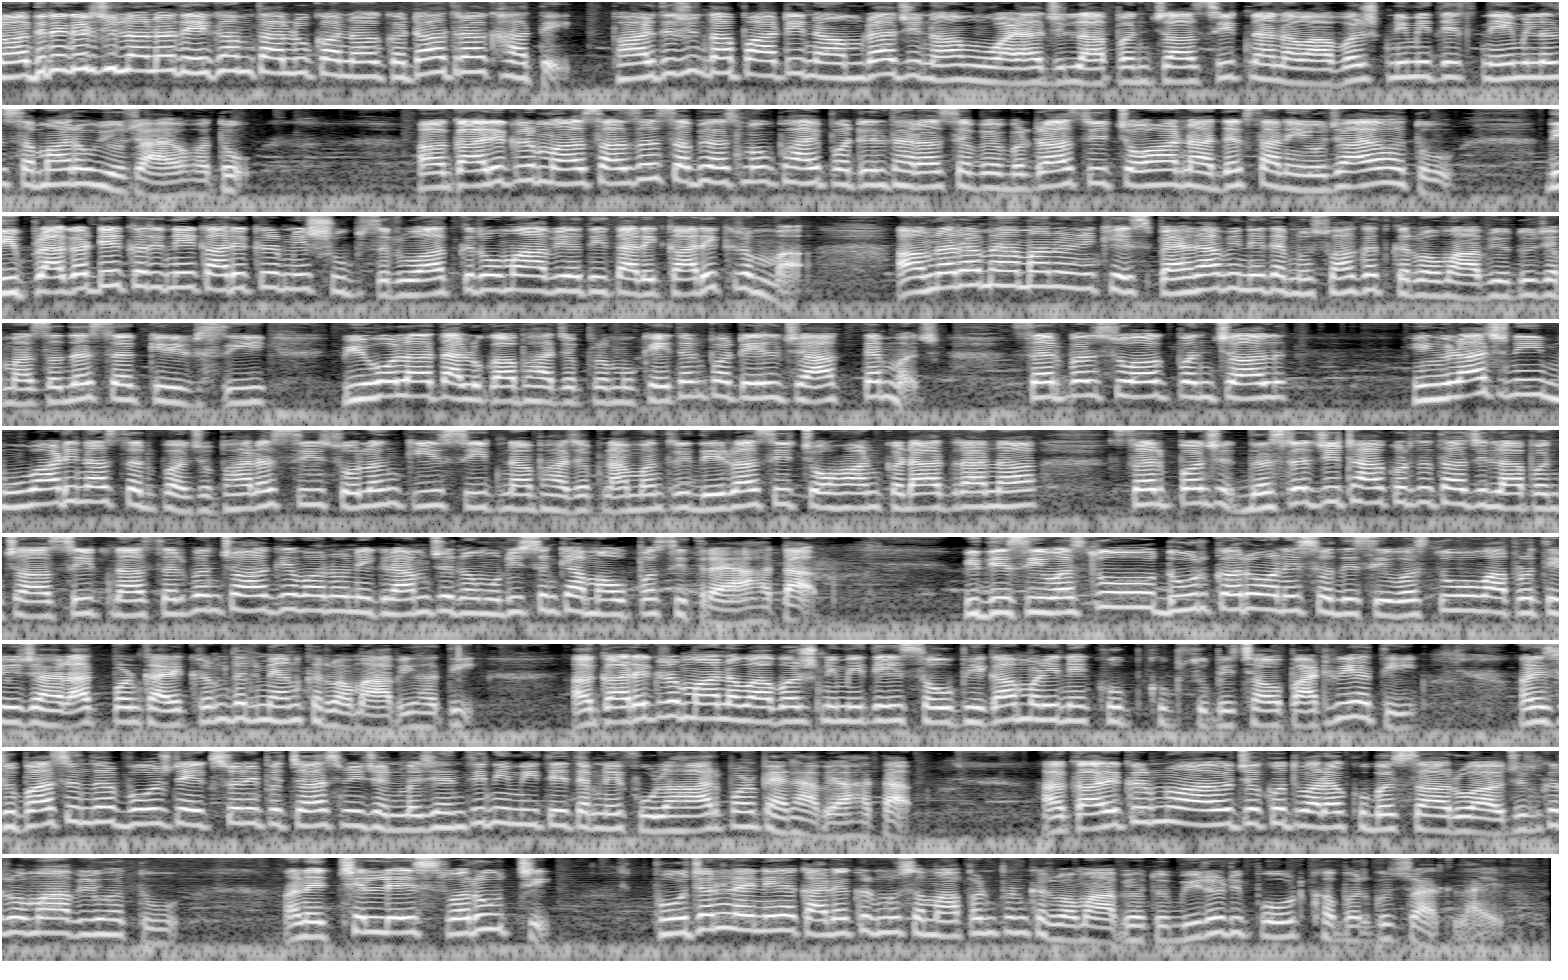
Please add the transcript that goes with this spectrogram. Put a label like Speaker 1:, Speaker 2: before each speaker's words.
Speaker 1: ગાંધીનગર જિલ્લાના દેગામ તાલુકાના કટાદરા ખાતે ભારતીય જનતા પાર્ટીના અમરાજીના મુવાડા જિલ્લા પંચાયત સીટના નવા વર્ષ નિમિત્તે સ્નેહ મિલન સમારોહ યોજાયો હતો. કાર્યક્રમમાં સાંસદ સભ્ય હસમુખભાઈ પટેલ, ધારાસભ્ય બલરાજસિંહ ચૌહાણના અધ્યક્ષસ્થાને યોજાયો હતો. દીપ પ્રાગટ્ય કરીને કાર્યક્રમની શુભ શરૂઆત કરવામાં આવી હતી. ત્યારે કાર્યક્રમમાં આવનારા મહેમાનોની ખેસ પહેરાવીને તેમનું સ્વાગત કરવામાં આવ્યું હતું, જેમાં સદસ્ય કિરીટસિંહ બિહોલા, તાલુકા ભાજપ પ્રમુખ કેતન પટેલ જાગ તેમજ સરપંચ સુહાગ પંચાલ હિંગળાજની મુવાડીના સરપંચ ભારતસિંહ સોલંકી સીટના ભાજપના મંત્રી દેવરાજસિંહ ચૌહાણ કડાદરાના સરપંચ દશરથજી ઠાકોર તથા જિલ્લા પંચાયત સીટના સરપંચો, આગેવાનો અને ગ્રામજનો મોટી સંખ્યામાં ઉપસ્થિત રહ્યા હતા. વિદેશી વસ્તુઓ દૂર કરો અને સ્વદેશી વસ્તુઓ વાપરો તેવી જાહેરાત પણ કાર્યક્રમ દરમિયાન કરવામાં આવી હતી. આ કાર્યક્રમમાં નવા વર્ષ નિમિત્તે સૌ ભેગા મળીને ખૂબ ખૂબ શુભેચ્છાઓ પાઠવી હતી અને સુભાષચંદ્ર બોઝને એકસો ને પચાસમી જન્મજયંતિ નિમિત્તે તેમને ફૂલહાર પણ પહેરાવ્યા હતા. આ કાર્યક્રમનું આયોજકો દ્વારા ખૂબ જ સારું આયોજન કરવામાં આવ્યું હતું. અને છેલ્લે સ્વરૂચિ. ભોજન લઈને આ કાર્યક્રમનું સમાપન પણ કરવામાં આવ્યું હતું. બ્યુરો રિપોર્ટ, ખબર ગુજરાત લાઈવ.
